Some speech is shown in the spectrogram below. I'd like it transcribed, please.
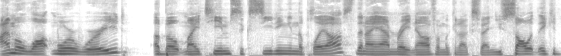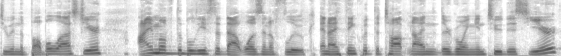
I'm a lot more worried about my team succeeding in the playoffs than I am right now if I'm a Canucks fan. You saw what they could do in the bubble last year. I'm of the belief that that wasn't a fluke. And I think with the top nine that they're going into this year,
